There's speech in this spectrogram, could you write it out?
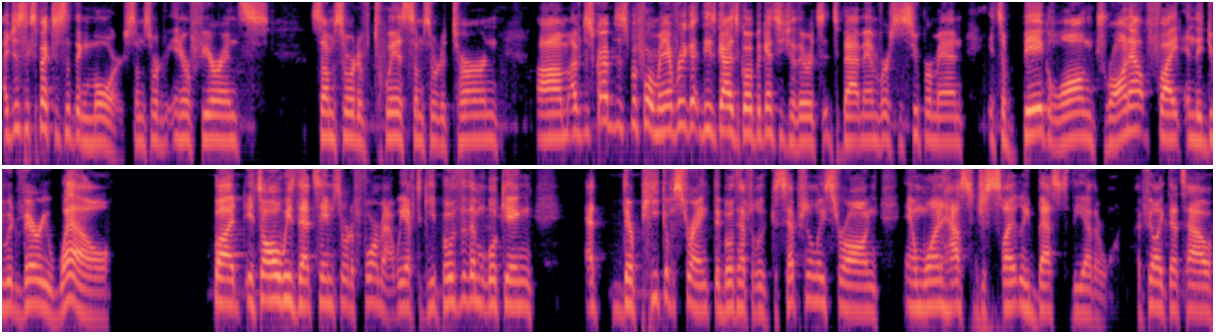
I just expected something more, some sort of interference, some sort of twist, some sort of turn. Um, I've described this before. Whenever these guys go up against each other, it's it's Batman versus Superman. It's a big, long, drawn out fight, and they do it very well. But it's always that same sort of format. We have to keep both of them looking at their peak of strength. They both have to look exceptionally strong, and one has to just slightly best the other one. I feel like that's how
